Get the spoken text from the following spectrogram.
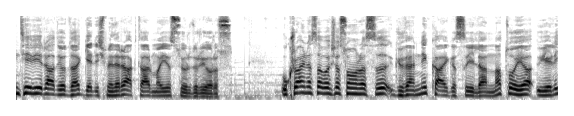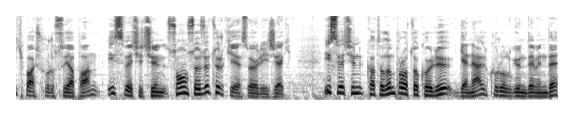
NTV Radyo'da gelişmeleri aktarmayı sürdürüyoruz. Ukrayna Savaşı sonrası güvenlik kaygısıyla NATO'ya üyelik başvurusu yapan İsveç için son sözü Türkiye söyleyecek. İsveç'in katılım protokolü genel kurul gündeminde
